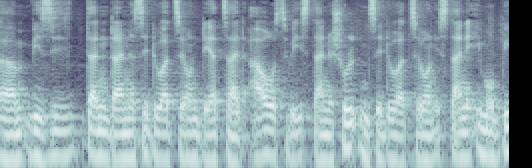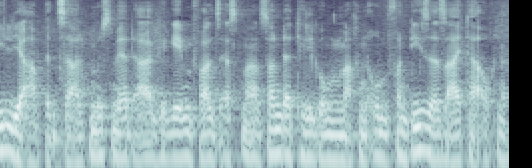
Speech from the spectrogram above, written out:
ähm, wie sieht denn deine Situation derzeit aus? Wie ist deine Schuldensituation? Ist deine Immobilie abbezahlt? Müssen wir da gegebenenfalls erstmal Sondertilgungen machen, um von dieser Seite auch eine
